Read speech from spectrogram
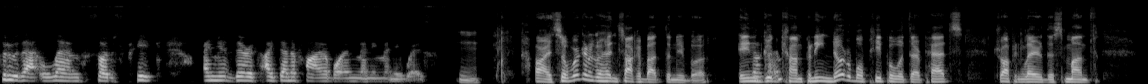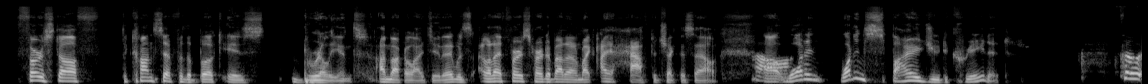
through that lens, so to speak, and you, there it's identifiable in many many ways. Hmm. All right, so we're going to go ahead and talk about the new book, In Okay. Good Company Notable People with Their Pets, dropping later this month. First off, the concept for the book is brilliant. I'm not going to lie to you. That was when I first heard about it, I'm like, I have to check this out. Uh, what, in, what inspired you to create it? so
